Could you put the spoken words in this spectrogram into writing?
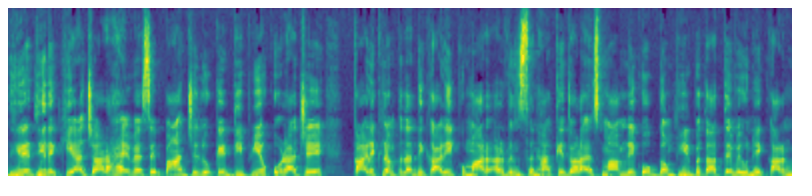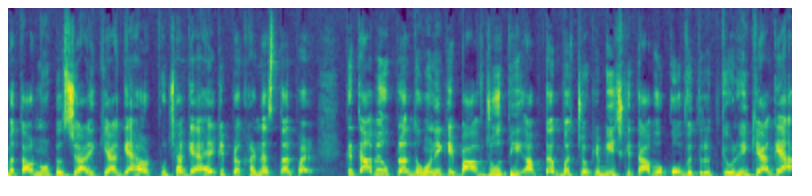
धीरे धीरे किया जा रहा है, वैसे पाँच जिलों के डीपीओ को राज्य कार्यक्रम पदाधिकारी कुमार अरविंद सिन्हा के द्वारा इस मामले को गंभीर बताते हुए उन्हें कारण बताओ नोटिस जारी किया गया है और पूछा गया है कि प्रखंड स्तर पर किताबें उपलब्ध होने के बावजूद भी अब तक बच्चों के बीच किताबों को वितरित क्यों नहीं किया गया?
